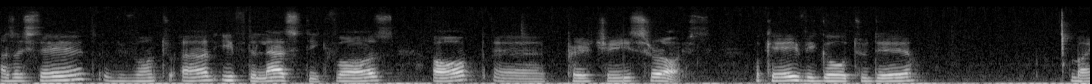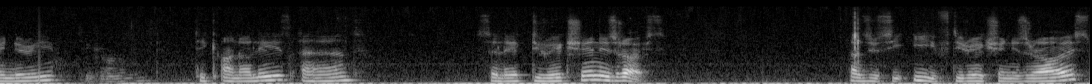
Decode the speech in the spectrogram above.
As I said we want to add if the last tick was up uh, purchase rise okay we go to the binary. Tick analyze. And select direction is rise as you see if direction is rise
